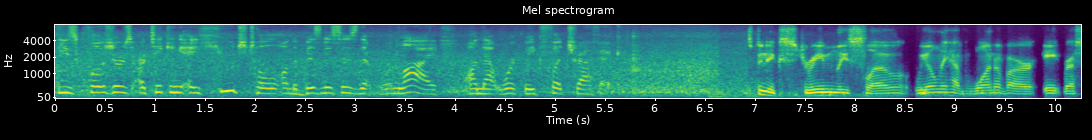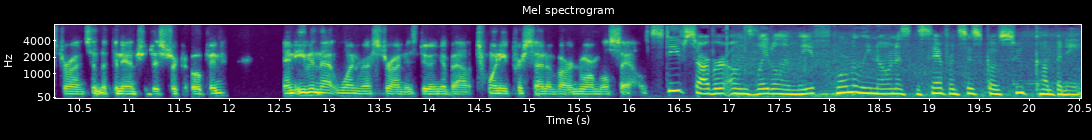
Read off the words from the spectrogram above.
these closures are taking a huge toll on the businesses that rely on that workweek foot traffic. It's been extremely slow. We only have one of our eight restaurants in the financial district open. And even that one restaurant is doing about 20% of our normal sales. Steve Sarver owns Ladle and Leaf, formerly known as the San Francisco Soup Company.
